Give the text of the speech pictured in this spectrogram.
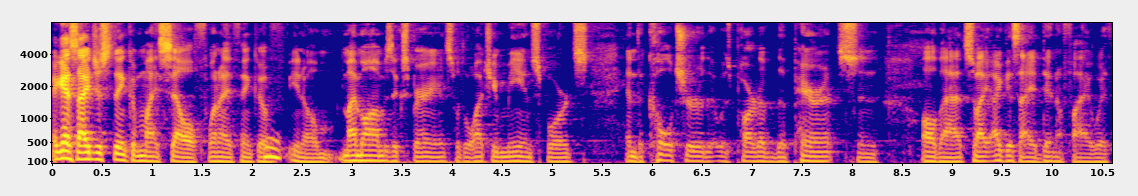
I guess I just think of myself when I think of you know my mom's experience with watching me in sports and the culture that was part of the parents and all that. So I, I guess I identify with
